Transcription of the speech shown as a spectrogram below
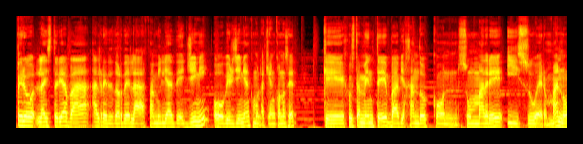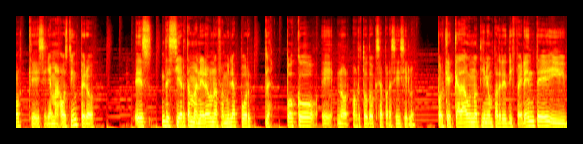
Pero la historia va alrededor de la familia de Ginny o Virginia, como la quieran conocer, que justamente va viajando con su madre y su hermano, que se llama Austin, pero es de cierta manera una familia por, poco eh, ortodoxa, por así decirlo. Porque cada uno tiene un padre diferente y,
